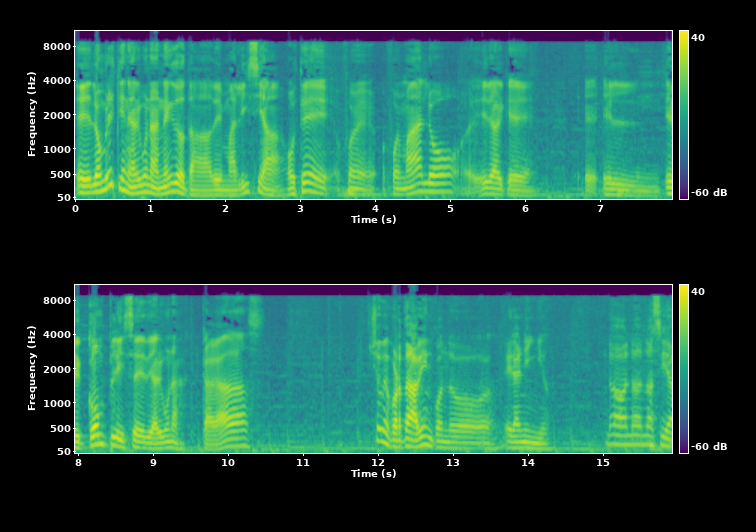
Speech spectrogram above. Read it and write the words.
Eh, ¿Lombriz tiene alguna anécdota de malicia? ¿Usted fue, fue malo? ¿Era el que. eh, el, el cómplice de algunas cagadas? Yo me portaba bien cuando era niño. No, no, no hacía.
